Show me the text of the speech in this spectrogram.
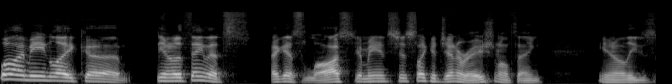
Well, I mean, like, uh, you know, the thing that's, I guess, lost. I mean, it's just like a generational thing. You know, these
